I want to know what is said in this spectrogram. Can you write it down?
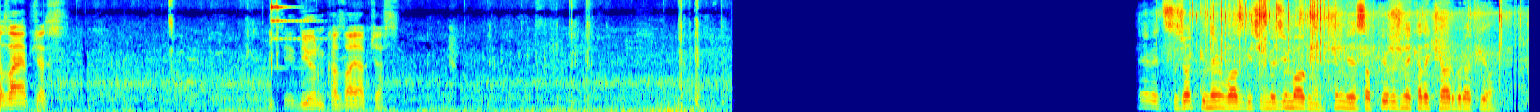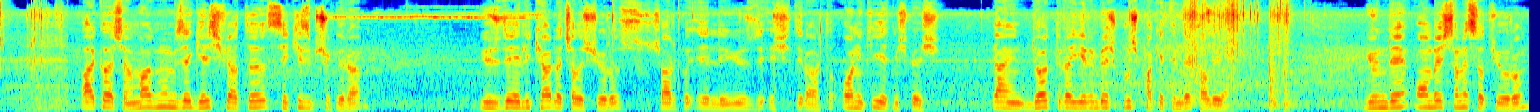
Kaza yapacağız. Hissediyorum kaza yapacağız. Evet sıcak günlerin vazgeçilmezi Magnum. Şimdi hesaplıyoruz ne kadar kar bırakıyor. Arkadaşlar Magnum bize geliş fiyatı 8,5 lira. %50 karla çalışıyoruz. Çarpı 50 yüzde eşittir artı 12.75. Yani 4 lira 25 kuruş paketinde kalıyor. Günde 15 tane satıyorum.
